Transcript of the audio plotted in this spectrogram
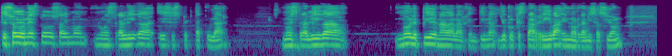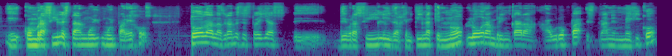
te soy honesto, Simon, nuestra liga es espectacular. Nuestra liga no le pide nada a la Argentina. Yo creo que está arriba en organización. Eh, con Brasil están muy, muy parejos. Todas las grandes estrellas eh, de Brasil y de Argentina que no logran brincar a, Europa están en México,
